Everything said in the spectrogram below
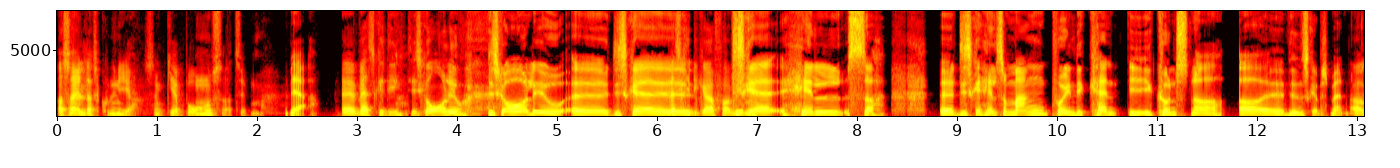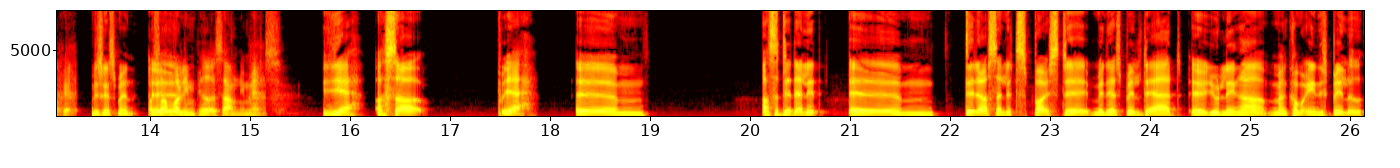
Og så alle deres kolonier, som giver bonusser til dem. ja. Øh, hvad skal de? De skal overleve. De skal overleve, øh, de skal... Hvad skal de gøre for at de vinde? skal hælde så, øh, de skal hælde så mange point, de kan i, i kunstnere og øh, videnskabsmænd. Okay, videnskabsmænd. og så holde Øhm, imperiet sammen imens. Ja, og så... Ja. Øhm, og så det der lidt... Øhm, det der også er lidt spøjst det, med det her spil, det er, at øh, jo længere man kommer ind i spillet,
